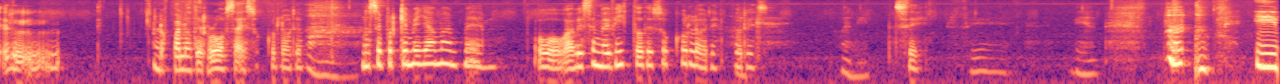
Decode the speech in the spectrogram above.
el- los palos de rosa, esos colores. Ah, No sé por qué me llaman, me- o a veces me he visto de esos colores, por ok, eso. bonito, Sí. sí, bien. y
